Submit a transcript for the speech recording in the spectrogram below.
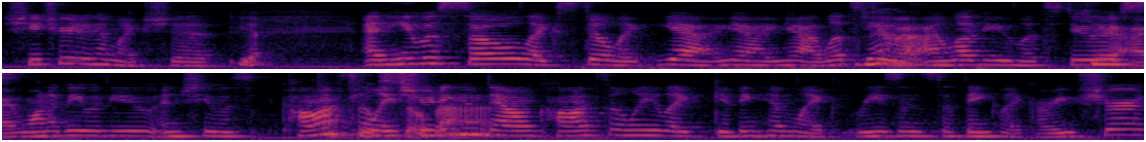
she treated him like shit. Yeah. And he was so like still like yeah yeah yeah let's do it. I love you. Let's do He it. was- I want to be with you. And she was constantly so shooting him down constantly like giving him like reasons to think like are you sure?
